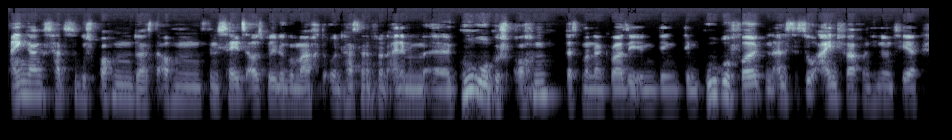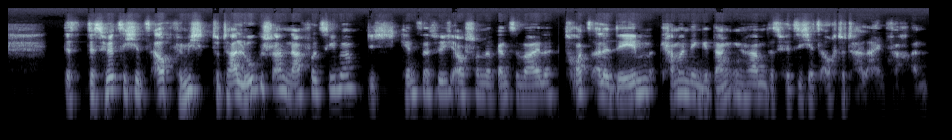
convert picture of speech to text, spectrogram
Eingangs hast du gesprochen, du hast auch eine Sales-Ausbildung gemacht und hast dann von einem äh, Guru gesprochen, dass man dann quasi dem, dem Guru folgt und alles ist so einfach und hin und her. Das, das hört sich jetzt auch für mich total logisch an, nachvollziehbar. Ich kenne es natürlich auch schon eine ganze Weile. Trotz alledem kann man den Gedanken haben, das hört sich jetzt auch total einfach an.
